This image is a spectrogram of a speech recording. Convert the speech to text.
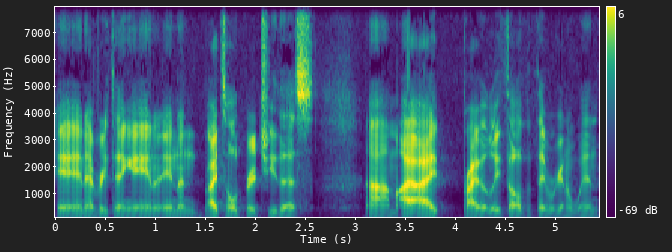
and everything, and and I told Richie this. Um, I, I, privately thought that they were going to win.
